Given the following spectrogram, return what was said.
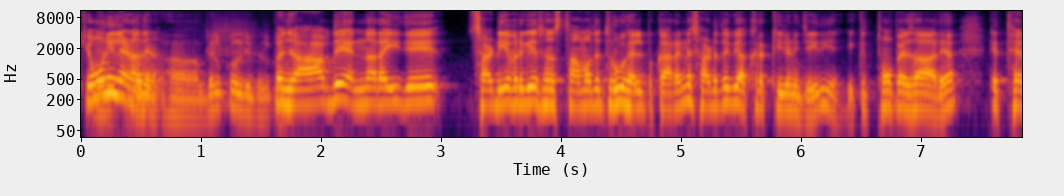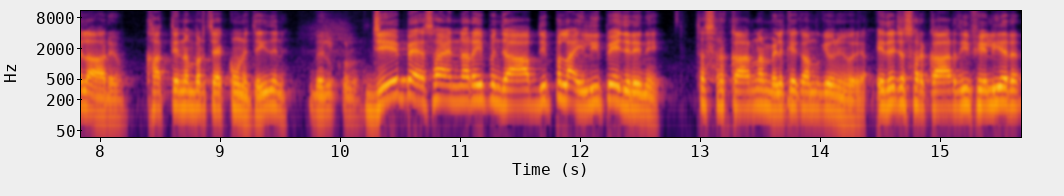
ਕਿਉਂ ਨਹੀਂ ਲੈਣਾ ਦੇਣਾ? ਹਾਂ ਬਿਲਕੁਲ ਜੀ ਬਿਲਕੁਲ। ਪੰਜਾਬ ਦੇ ਐਨ ਆਰ ਆਈ ਜੇ ਸਾਡੀ ਵਰਗੇ ਸੰਸਥਾਵਾਂ ਦੇ ਥਰੂ ਹੈਲਪ ਕਰ ਰਹੇ ਨੇ ਸਾਡੇ ਤੇ ਵੀ ਅੱਖ ਰੱਖੀ ਜਾਣੀ ਚਾਹੀਦੀ ਹੈ ਕਿ ਕਿੱਥੋਂ ਪੈਸਾ ਆ ਰਿਹਾ ਕਿੱਥੇ ਲਾ ਰਹੇ ਹੋ। ਖਾਤੇ ਨੰਬਰ ਚੈੱਕ ਹੋਣੇ ਚਾਹੀਦੇ ਨੇ। ਬਿਲਕੁਲ। ਜੇ ਪੈਸਾ ਐਨ ਆਰ ਆਈ ਪੰਜਾਬ ਦੀ ਭਲਾਈ ਲਈ ਭੇਜ ਰਹੇ ਨੇ ਤਾਂ ਸਰਕਾਰ ਨਾਲ ਮਿਲ ਕੇ ਕੰਮ ਕਿਉਂ ਨਹੀਂ ਹੋ ਰਿਹਾ? ਇਹਦੇ 'ਚ ਸਰਕਾਰ ਦੀ ਫੇਲਿਅਰ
